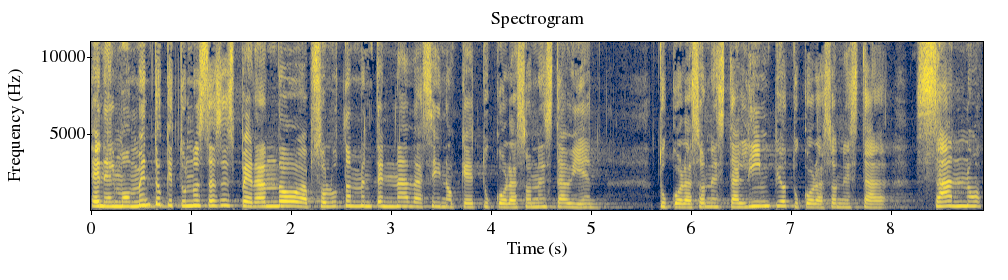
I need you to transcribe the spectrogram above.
En el momento que tú no estás esperando absolutamente nada, sino que tu corazón está bien, tu corazón está limpio, tu corazón está sano,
